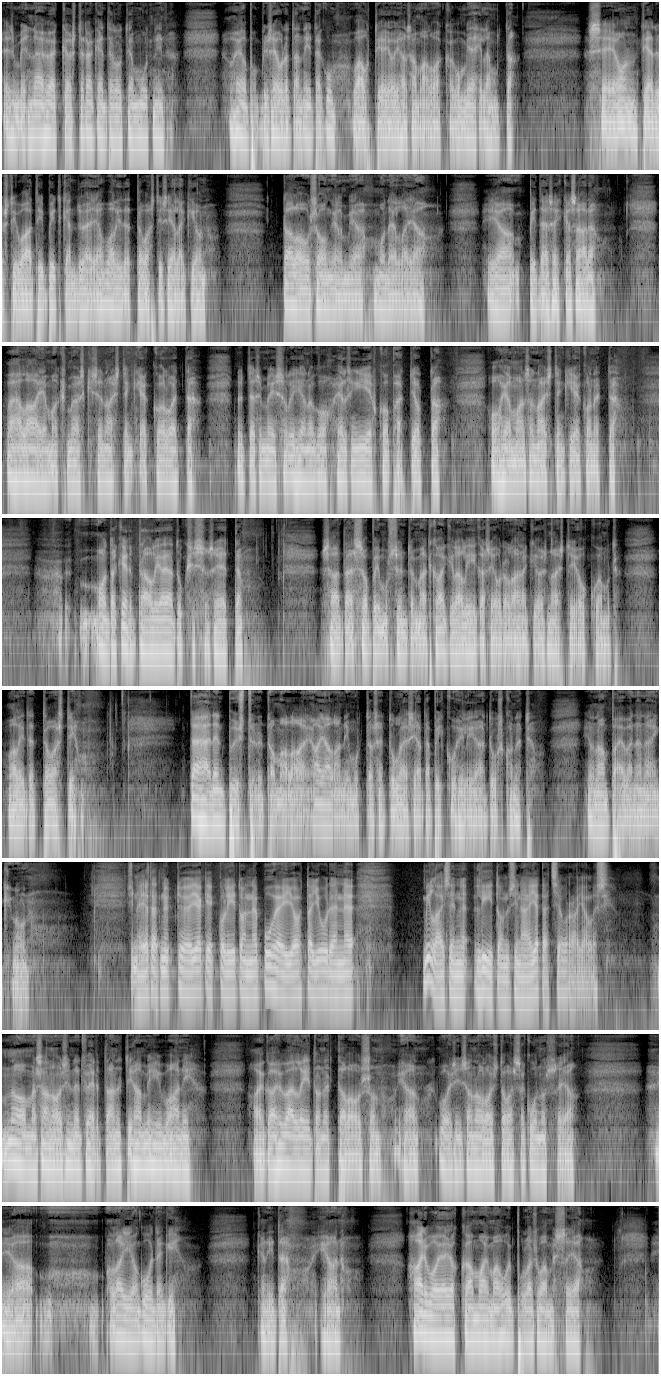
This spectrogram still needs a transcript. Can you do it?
esimerkiksi nämä hyökkäysten rakentelut ja muut, niin on helpompi seurata niitä, kun vauhti ei ole ihan sama luokka kuin miehillä, mutta se on tietysti vaatii pitkän työn ja valitettavasti sielläkin on talousongelmia monella ja, ja pitäisi ehkä saada – vähän laajemmaksi myöskin se naisten kiekkoilu, että nyt esimerkiksi oli hieno, kun Helsingin IFK päätti ottaa ohjelmansa naisten kiekon, että monta kertaa oli ajatuksissa se, että saataisiin sopimus syntymään, että kaikilla liikaseuroilla ainakin olisi naisten joukkue, mutta valitettavasti tähän en pystynyt omalla ajallani, mutta se tulee sieltä pikkuhiljaa, että uskon, että jonain päivänä näinkin on. Sinä jätät nyt Jäkekkoliiton puheenjohtajuuden. Millaisen liiton sinä jätät seuraajallesi? No mä sanoisin, että vertaa nyt ihan mihin vaan, niin aika hyvän liiton, että talous on ihan, voisin sanoa, loistavassa kunnossa ja, ja laji on kuitenkin niitä ihan harvoja, jotka on maailman huipulla Suomessa ja,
